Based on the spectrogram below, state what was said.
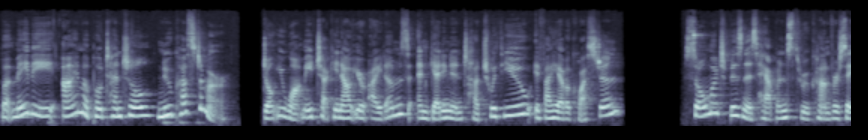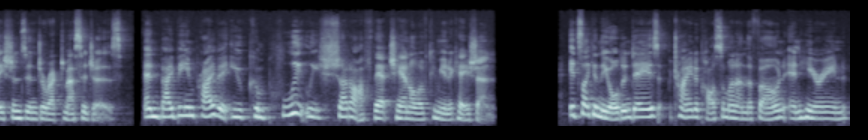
But maybe I'm a potential new customer. Don't you want me checking out your items and getting in touch with you if I have a question? So much business happens through conversations in direct messages. And by being private, you completely shut off that channel of communication. It's like in the olden days trying to call someone on the phone and hearing,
